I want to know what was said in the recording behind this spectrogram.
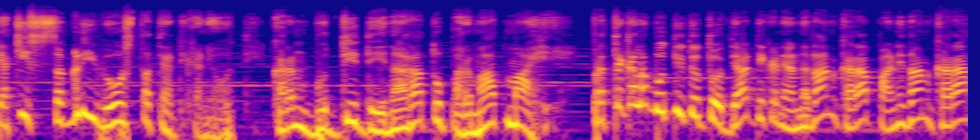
त्याची सगळी व्यवस्था त्या ठिकाणी होती. कारण बुद्धी देणारा तो परमात्मा आहे. प्रत्येकाला बुद्धी देतो. त्या ठिकाणी अन्नदान करा पाणीदान करा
